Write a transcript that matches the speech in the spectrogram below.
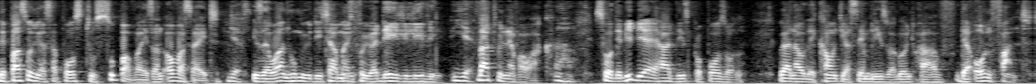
The person you are supposed to supervise and oversight Yes. is the one whom you determine for your daily living. Yes. That will never work. Uh-huh. So the BBI had this proposal where now the county assemblies were going to have their own fund,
